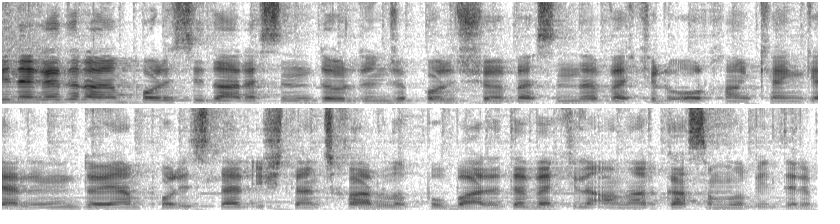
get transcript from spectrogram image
Binəqədi rayon polis idarəsinin 4-cü polis şöbəsində vəkil Orxan Kəngərlini döyən polislər işdən çıxarılıb. Bu barədə vəkil Anar Qasımlı bildirib.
